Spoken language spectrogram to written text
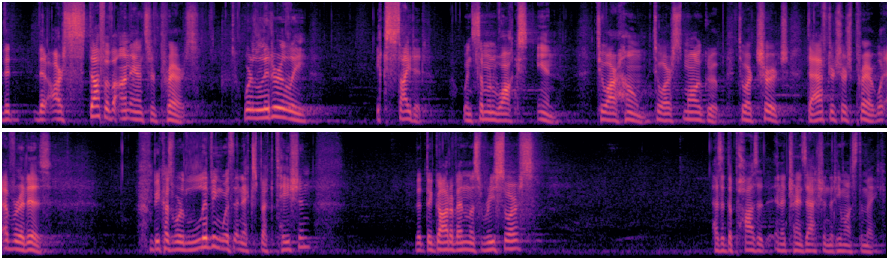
That, that our stuff of unanswered prayers, we're literally excited when someone walks in to our home, to our small group, to our church, to after church prayer, whatever it is. Because we're living with an expectation that the God of endless resource has a deposit in a transaction that he wants to make.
